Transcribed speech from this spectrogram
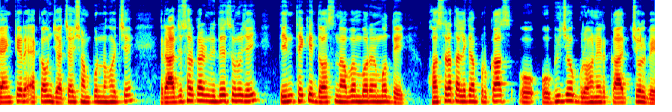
ব্যাংকের অ্যাকাউন্ট যাচাই সম্পূর্ণ হয়েছে। রাজ্য সরকারের নির্দেশ অনুযায়ী তিন থেকে দশ নভেম্বরের মধ্যে খসড়া তালিকা প্রকাশ ও অভিযোগ গ্রহণের কাজ চলবে।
